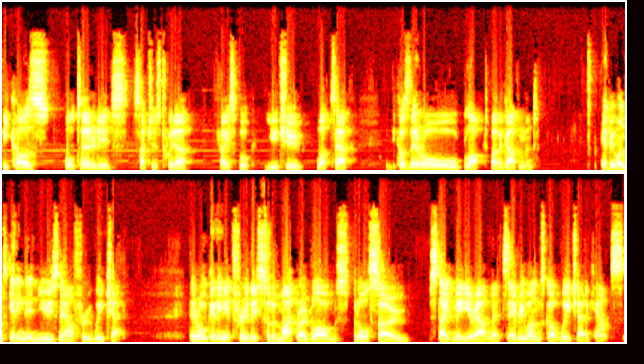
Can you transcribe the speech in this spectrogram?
because alternatives such as Twitter, Facebook, YouTube, WhatsApp, because they're all blocked by the government, everyone's getting their news now through WeChat. They're all getting it through these sort of micro blogs, but also state media outlets. Everyone's got WeChat accounts,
